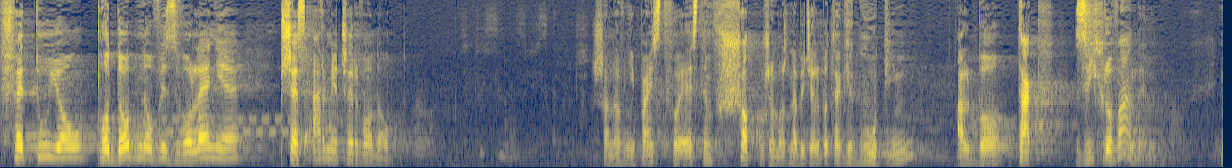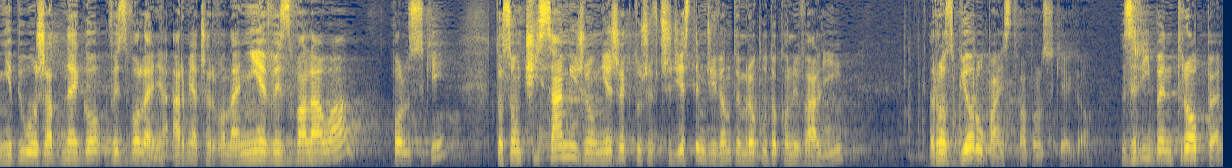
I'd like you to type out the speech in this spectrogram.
fetują podobno wyzwolenie przez Armię Czerwoną. Szanowni Państwo, ja jestem w szoku, że można być albo tak głupim, albo tak zwichrowanym. Nie było żadnego wyzwolenia. Armia Czerwona nie wyzwalała Polski. To są ci sami żołnierze, którzy w 1939 roku dokonywali rozbioru państwa polskiego z Ribbentropem.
